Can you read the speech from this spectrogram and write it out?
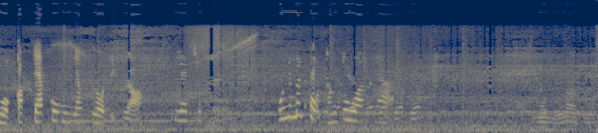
บวกก๊อบแก๊บกูมึงยังปลดอีกเหรอ เล่นชิบหายอุ้ยนี่มันปลดทั้งตัวเลยอะำวนอยู่ลากเลย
